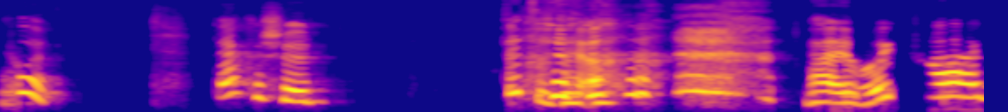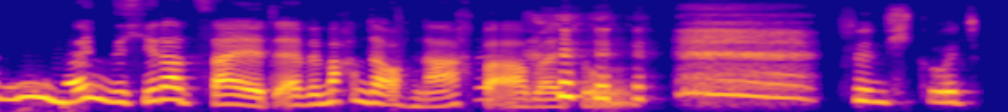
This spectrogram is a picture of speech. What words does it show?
Cool. Ja. Dankeschön. Bitte sehr. Bei Rückfragen melden sich jederzeit. Äh, wir machen da auch Nachbearbeitungen. Finde ich gut.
